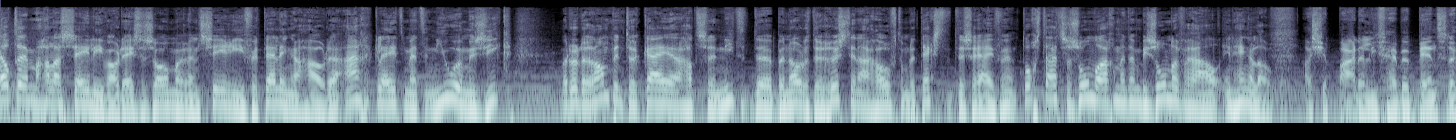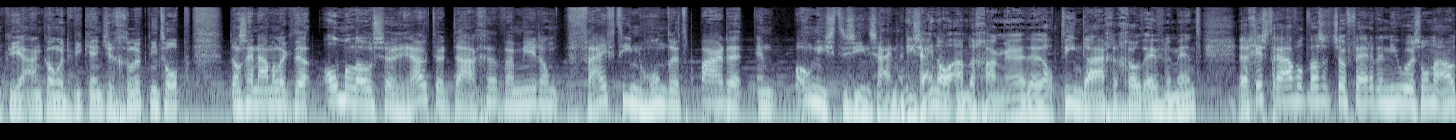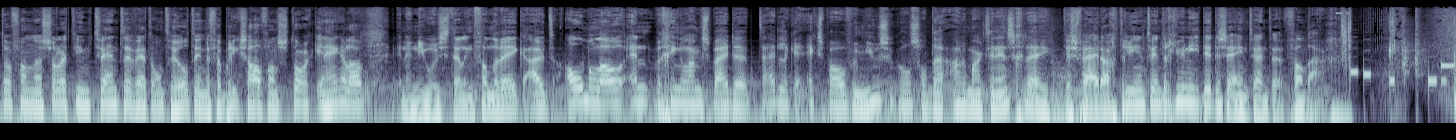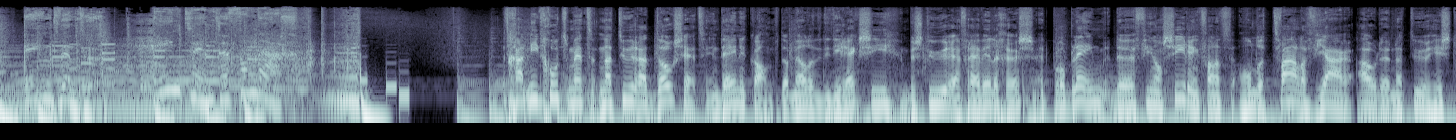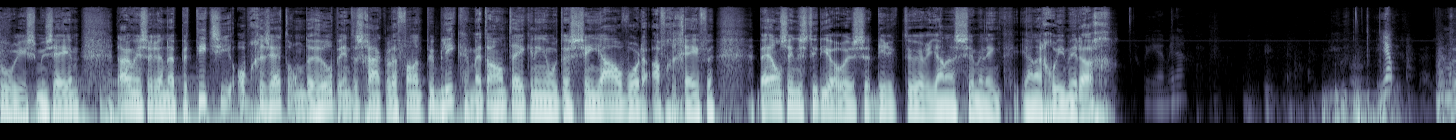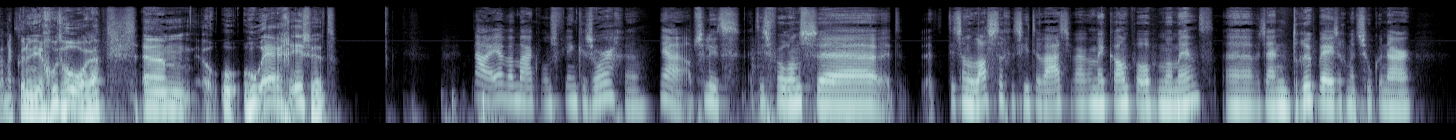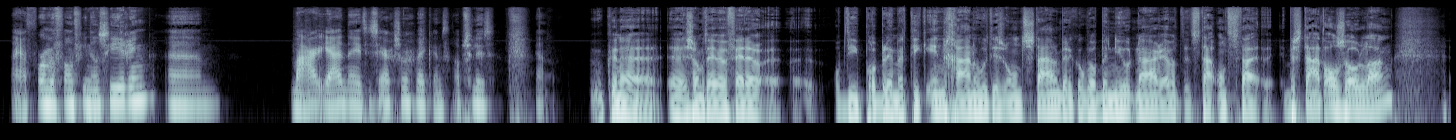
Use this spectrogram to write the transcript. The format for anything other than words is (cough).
Meltem Halasseli wou deze zomer een serie vertellingen houden, aangekleed met nieuwe muziek. Maar door de ramp in Turkije had ze niet de benodigde rust in haar hoofd om de teksten te schrijven. Toch staat ze zondag met een bijzonder verhaal in Hengelo. Als je paardenliefhebber bent, dan kun je aankomend weekend je geluk niet op. Dan zijn namelijk de Almeloze Ruiterdagen, waar meer dan 1500 paarden en ponies te zien zijn. Maar die zijn al aan de gang. Hè. Al tien dagen groot evenement. Uh, gisteravond was het zover. De nieuwe zonneauto van uh, Solar Team Twente werd onthuld in de fabriekshal van Stork in Hengelo. En een nieuwe stelling van de week uit Almelo. En we gingen langs bij de tijdelijke expo over musicals op de Oude Markt in Enschede. Het is vrijdag 23 juni. Dit is 120 vandaag. 120. 120 vandaag. Het gaat niet goed met Natura Docet in Denenkamp. Dat melden de directie, bestuur en vrijwilligers. Het probleem, de financiering van het 112 jaar oude Natuurhistorisch Museum. Daarom is er een petitie opgezet om de hulp in te schakelen van het publiek. Met de handtekeningen moet een signaal worden afgegeven. Bij ons in de studio is directeur Jana Simmelink. Jana, goedemiddag. Goedemiddag. Ja. Dan kunnen we je goed horen. Um, hoe, hoe erg is het? Nou ja, we maken ons flinke zorgen. Ja, absoluut. Het is voor ons uh, het, is een lastige situatie waar we mee kampen op het moment. Uh, we zijn druk bezig met zoeken naar nou ja, vormen van financiering. Um, maar ja, nee, het is erg zorgwekkend. Absoluut. Ja. We kunnen uh, zo meteen weer verder op die problematiek ingaan. Hoe het is ontstaan, Daar ben ik ook wel benieuwd naar. Want het sta, ontsta, bestaat al zo lang.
